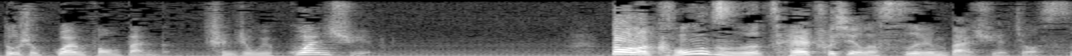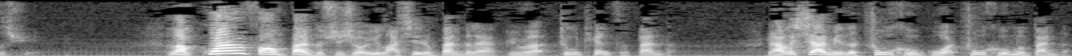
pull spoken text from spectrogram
都是官方办的，称之为官学。到了孔子，才出现了私人办学，叫私学。那官方办的学校有哪些人办的呢？比如说周天子办的，然后下面的诸侯国诸侯们办的，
